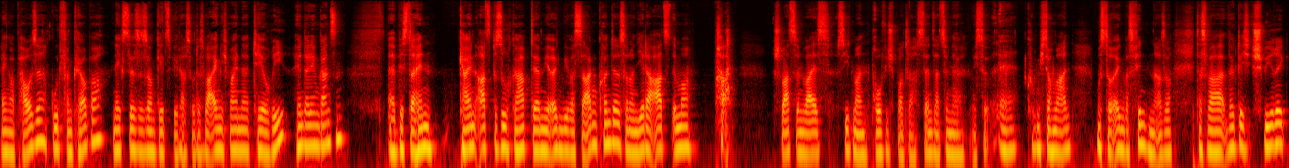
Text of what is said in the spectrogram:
länger Pause, gut von Körper, nächste Saison geht's wieder so. Das war eigentlich meine Theorie hinter dem Ganzen. Äh, bis dahin keinen Arztbesuch gehabt, der mir irgendwie was sagen konnte, sondern jeder Arzt immer, ha, schwarz und weiß, sieht man, Profisportler, sensationell. Ich so, äh, guck mich doch mal an, muss doch irgendwas finden. Also das war wirklich schwierig,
